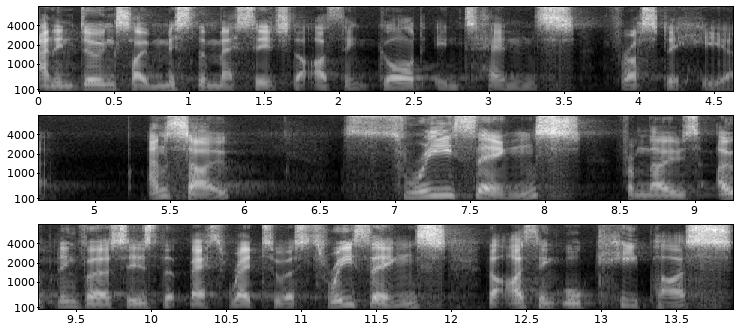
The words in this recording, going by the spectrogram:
and in doing so, miss the message that I think God intends for us to hear. And so, three things from those opening verses that Beth read to us, three things that I think will keep us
